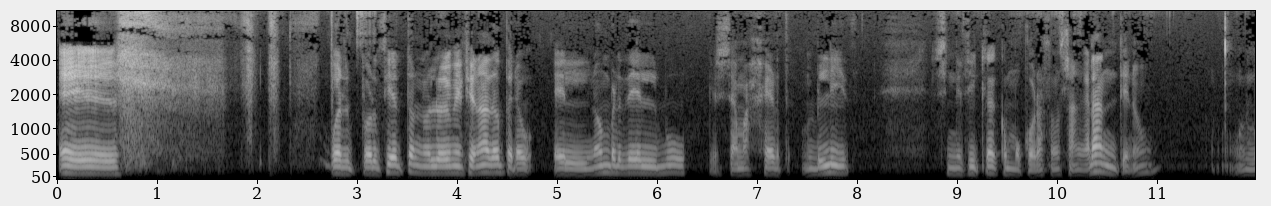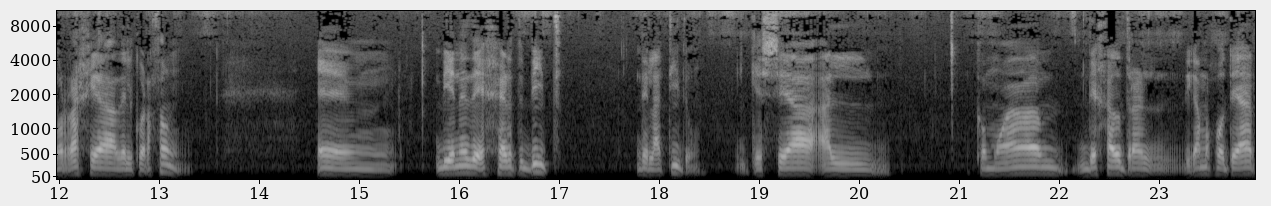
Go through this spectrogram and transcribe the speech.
eh, por, cierto, no lo he mencionado, pero el nombre del bug, que se llama Heartbleed, significa como corazón sangrante, ¿no? Hemorragia del corazón. Em, viene de heartbeat, de latido, que sea al como ha dejado digamos jotear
